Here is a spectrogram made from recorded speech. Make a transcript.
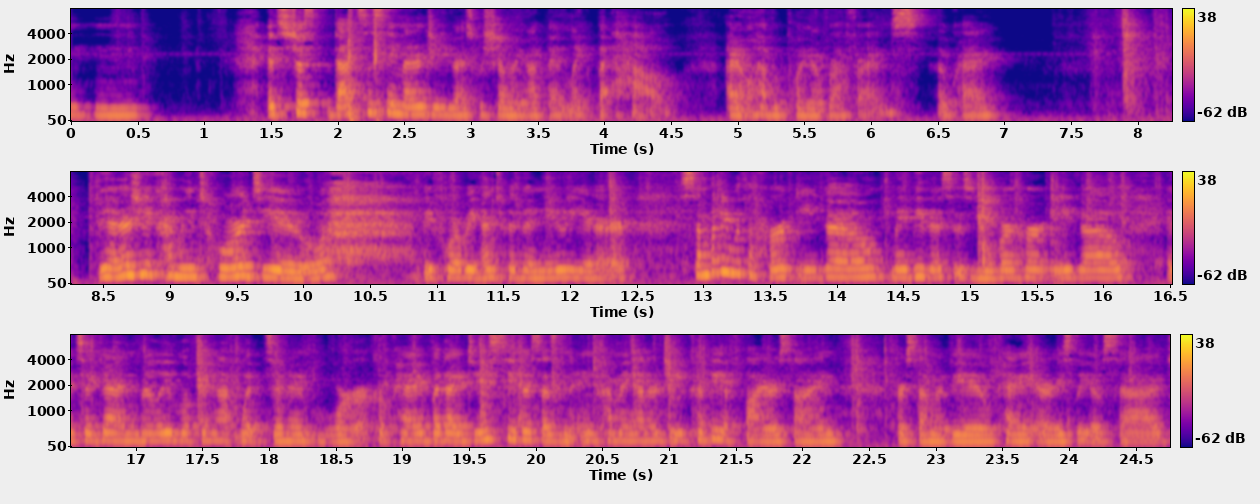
Mm-hmm. It's just, that's the same energy you guys were showing up in, like, but how? I don't have a point of reference, okay? The energy coming towards you before we enter the new year. Somebody with a hurt ego, maybe this is your hurt ego. It's again really looking at what didn't work, okay? But I do see this as an incoming energy. It could be a fire sign for some of you, okay? Aries, Leo, Sag.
